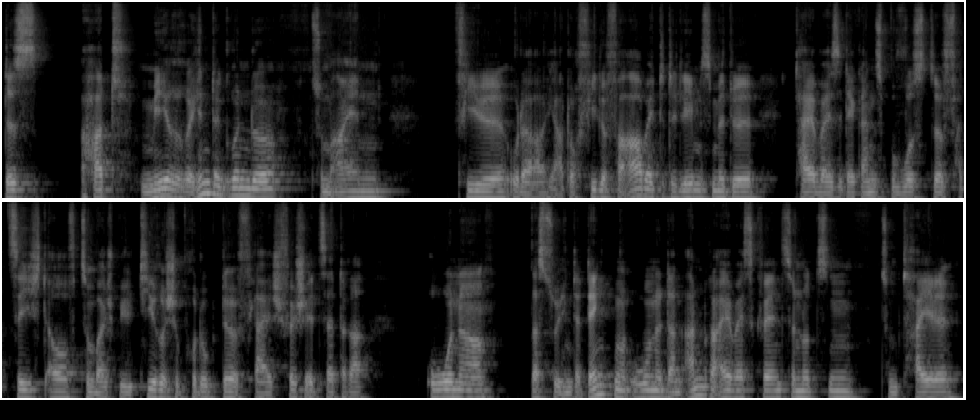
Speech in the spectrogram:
Das hat mehrere Hintergründe. Zum einen viel oder ja doch viele verarbeitete Lebensmittel, teilweise der ganz bewusste Verzicht auf zum Beispiel tierische Produkte, Fleisch, Fisch etc., ohne das zu hinterdenken und ohne dann andere Eiweißquellen zu nutzen. Zum Teil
